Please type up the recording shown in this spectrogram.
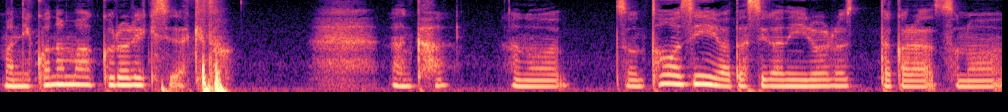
まあニコ生は黒歴史だけど。なんかあのその当時私がねいろいろだからその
